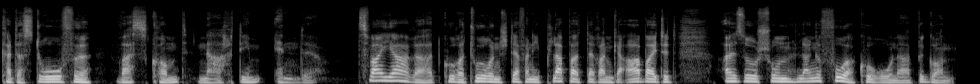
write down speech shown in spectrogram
Katastrophe, was kommt nach dem Ende? Zwei Jahre hat Kuratorin Stefanie Plappert daran gearbeitet, also schon lange vor Corona begonnen.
